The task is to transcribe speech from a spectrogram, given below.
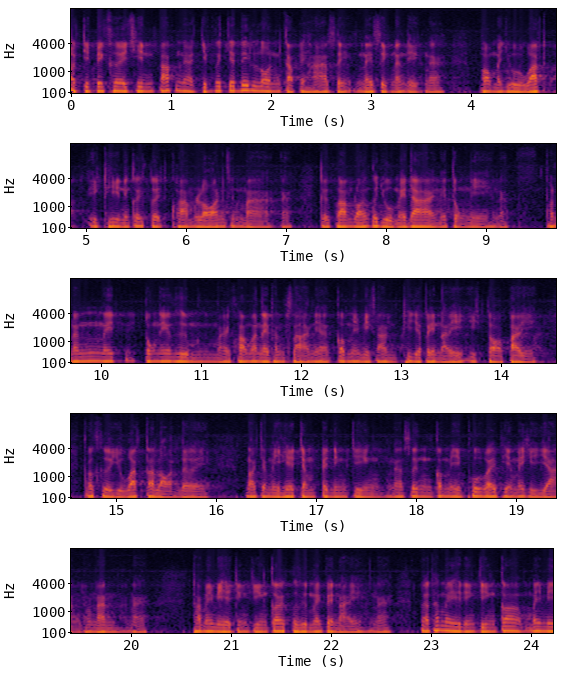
อจิตไปเคยชินปั๊บเนี่ยจิตก็จะดิ้นรนกลับไปหาในสิ่งนั้นอีกนะพอมาอยู่วัดอีกทีนึงก็เกิดความร้อนขึ้นมานะเกิดความร้อนก็อยู่ไม่ได้ในตรงนี้นะเพราะฉะนั้นในตรงนี้คือหมายความว่าในพรรษาเนี่ยก็ไม่มีการที่จะไปไหนอีกต่อไป ก็คืออยู่วัดตลอดเลยนอกจากมีเหตุจำเป็นจริงๆนะซึ่งก็มีพูดไว้เพียงไม่กี่อย่างเท่านั้นนะถ้าไม่มีเหตุจริง ๆ ก็คือไม่ไปไหนนะแล้วถ้าไม่เหตุจริง ๆ ก็ไม่มี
